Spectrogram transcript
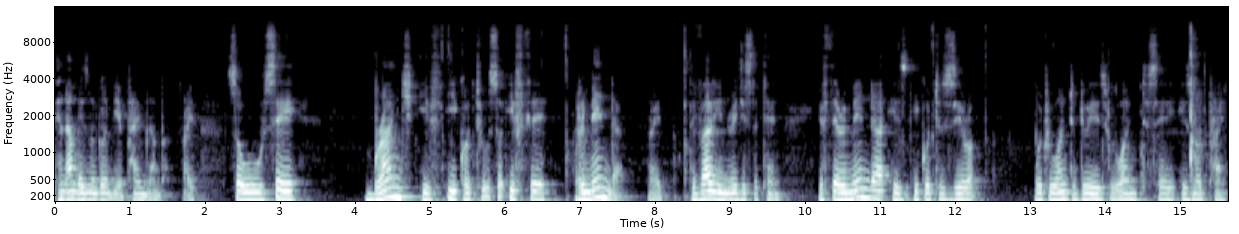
the number is not going to be a prime number right? So we'll say branch if equal to so if the remainder right the value in register 10 if the remainder is equal to zero what we want to do is we want to say is not prime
